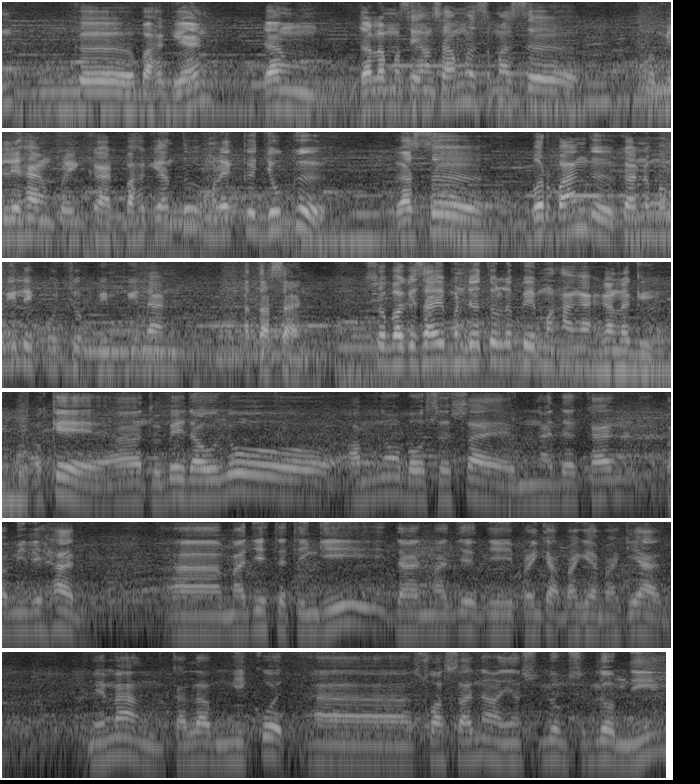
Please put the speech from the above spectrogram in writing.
ke bahagian dan dalam masa yang sama semasa pemilihan peringkat bahagian tu mereka juga rasa berbangga kerana memilih pucuk pimpinan atasan. So bagi saya benda tu lebih menghangatkan lagi. Okey, uh, terlebih dahulu AMNO baru selesai mengadakan pemilihan uh, majlis tertinggi dan majlis di peringkat bahagian-bahagian memang kalau mengikut uh, suasana yang sebelum-sebelum ni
